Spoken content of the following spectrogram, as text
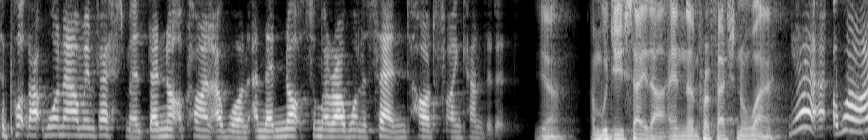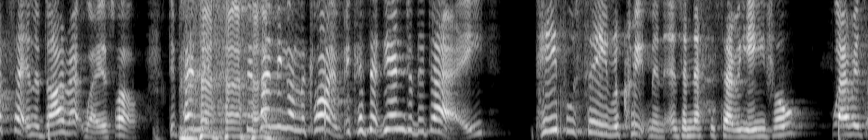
to put that one hour investment, they're not a client I want and they're not somewhere I want to send hard to find candidates. Yeah. And would you say that in a professional way? Yeah, well, I'd say it in a direct way as well, depending depending on the client. Because at the end of the day, people see recruitment as a necessary evil. Whereas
